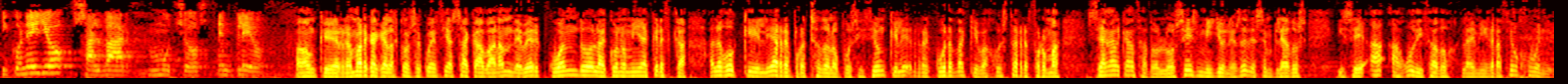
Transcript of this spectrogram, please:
y con ello salvar muchos empleos aunque remarca que las consecuencias acabarán de ver cuando la economía crezca, algo que le ha reprochado a la oposición, que le recuerda que bajo esta reforma se han alcanzado los 6 millones de desempleados y se ha agudizado la emigración juvenil.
